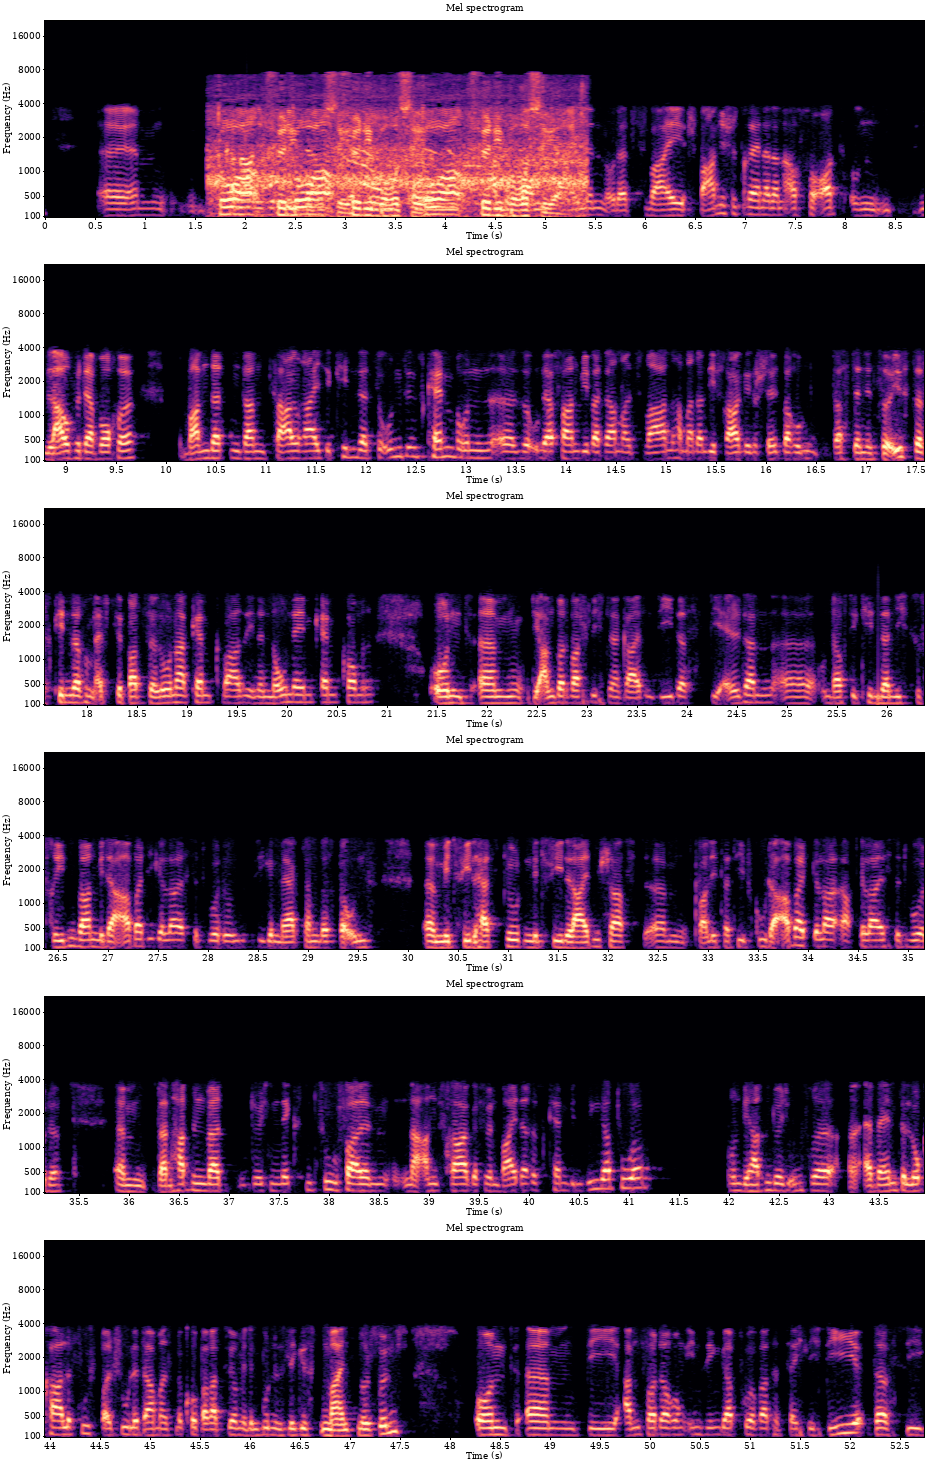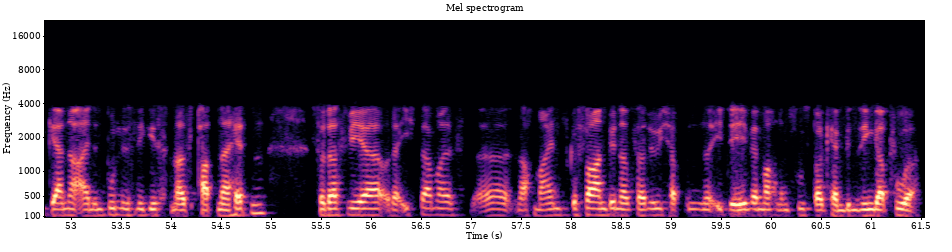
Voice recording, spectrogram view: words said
ähm, Tor für die, Borussia. für die Borussia. Tor für die Borussia. Einen oder zwei spanische Trainer dann auch vor Ort und im Laufe der Woche wanderten dann zahlreiche Kinder zu uns ins Camp und äh, so unerfahren wie wir damals waren, haben wir dann die Frage gestellt, warum das denn nicht so ist, dass Kinder vom FC Barcelona Camp quasi in ein No-Name-Camp kommen. Und ähm, die Antwort war schlicht und ergreifend die, dass die Eltern äh, und auch die Kinder nicht zufrieden waren mit der Arbeit, die geleistet wurde und sie gemerkt haben, dass bei uns äh, mit viel Herzblut und mit viel Leidenschaft ähm, qualitativ gute Arbeit abgeleistet wurde. Ähm, dann hatten wir durch den nächsten Zufall eine Anfrage für ein weiteres Camp in Singapur. Und wir hatten durch unsere äh, erwähnte lokale Fußballschule damals eine Kooperation mit dem Bundesligisten Mainz 05. Und ähm, die Anforderung in Singapur war tatsächlich die, dass sie gerne einen Bundesligisten als Partner hätten, sodass wir oder ich damals äh, nach Mainz gefahren bin und sagte, ich habe eine Idee, wir machen ein Fußballcamp in Singapur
